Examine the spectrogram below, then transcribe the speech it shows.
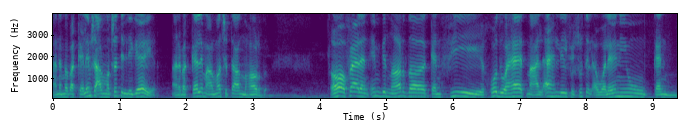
أنا ما بتكلمش على الماتشات اللي جاية. أنا بتكلم على الماتش بتاع النهارده. آه فعلا إنبي النهارده كان في خد وهات مع الأهلي في الشوط الأولاني وكان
